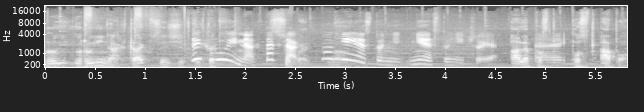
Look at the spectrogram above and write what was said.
ru- ruinach, tak? W sensie w tych tak- ruinach, tak, Super, tak. no. Nie jest to, ni- nie jest to niczyje. Ale post, Ej. post-apo.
